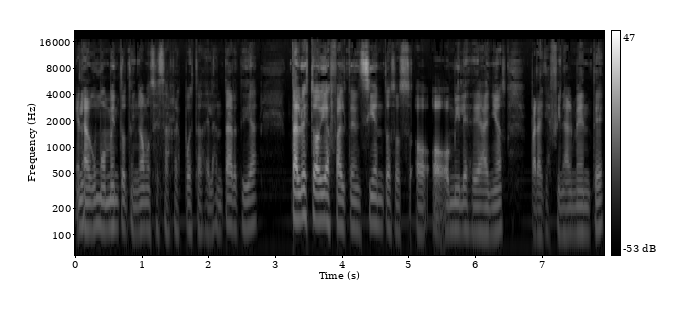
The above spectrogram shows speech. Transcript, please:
en algún momento tengamos esas respuestas de la Antártida, tal vez todavía falten cientos o, miles de años para que finalmente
